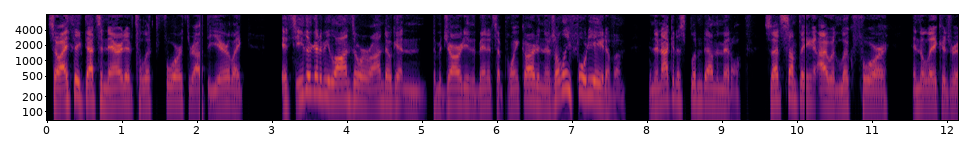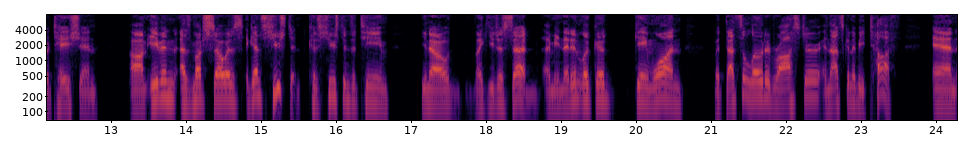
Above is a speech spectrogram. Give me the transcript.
So I think that's a narrative to look for throughout the year. Like it's either going to be Lonzo or Rondo getting the majority of the minutes at point guard, and there's only 48 of them, and they're not going to split them down the middle. So that's something I would look for in the Lakers rotation, um, even as much so as against Houston, because Houston's a team, you know, like you just said. I mean, they didn't look good game one, but that's a loaded roster, and that's going to be tough. And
